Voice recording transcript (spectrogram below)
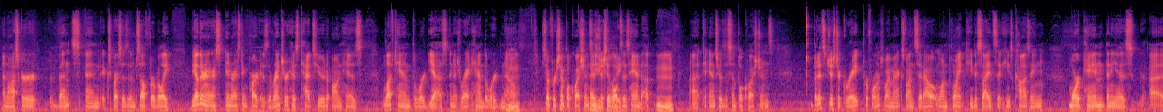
And Oscar vents and expresses himself verbally. The other inter- interesting part is the renter has tattooed on his left hand the word yes and his right hand the word no. So for simple questions, Has he just holds his hand up uh, to answer the simple questions. But it's just a great performance by Max von Sydow. At one point, he decides that he's causing more pain than he is uh,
